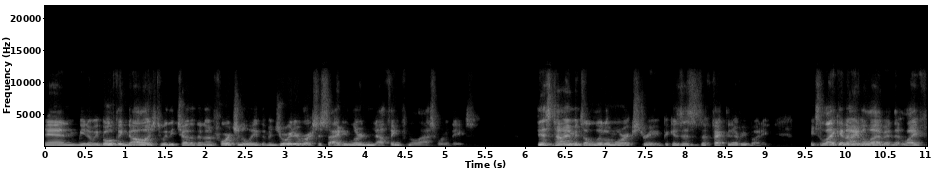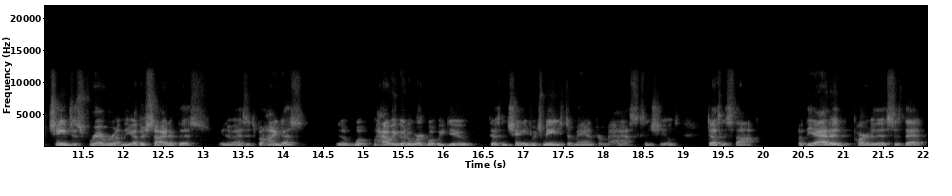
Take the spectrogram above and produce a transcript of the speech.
And you know, we both acknowledged with each other that unfortunately the majority of our society learned nothing from the last one of these. This time it's a little more extreme because this has affected everybody. It's like a 9-11 that life changes forever on the other side of this, you know, as it's behind us. You know, what, how we go to work, what we do doesn't change, which means demand for masks and shields doesn't stop. But the added part of this is that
